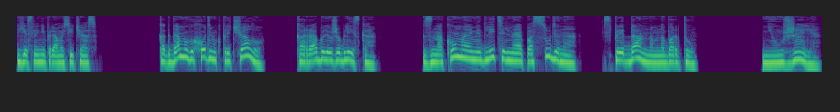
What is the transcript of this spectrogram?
если не прямо сейчас? Когда мы выходим к причалу, корабль уже близко. Знакомая медлительная посудина с приданным на борту. Неужели?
